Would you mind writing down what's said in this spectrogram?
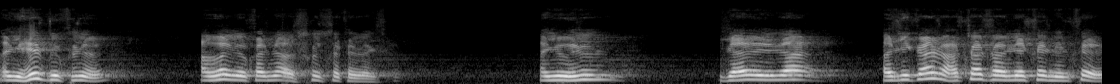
आणि हे दुखणं आम्हा लोकांना अस्वस्थ करायचं. आणि म्हणून ज्यावेळेला अधिकार हातात आल्याच्यानंतर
